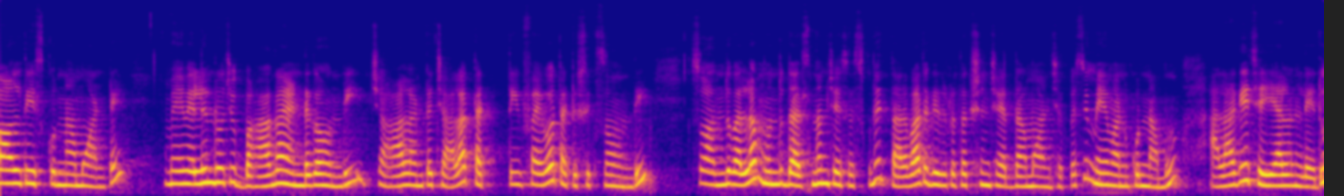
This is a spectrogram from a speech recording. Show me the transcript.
కాల్ తీసుకున్నాము అంటే మేము వెళ్ళిన రోజు బాగా ఎండగా ఉంది. చాలా అంటే చాలా థర్టీ ఫైవ్ థర్టీ సిక్స్ ఉంది. సో అందువల్ల ముందు దర్శనం చేసేసుకుని తర్వాత గిరి ప్రదక్షిణ చేద్దాము అని చెప్పేసి మేము అనుకున్నాము. అలాగే చేయాలని లేదు.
